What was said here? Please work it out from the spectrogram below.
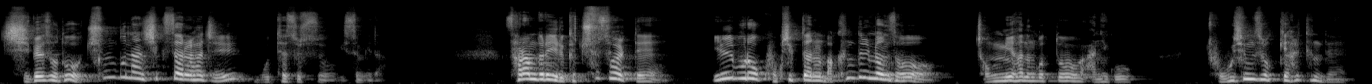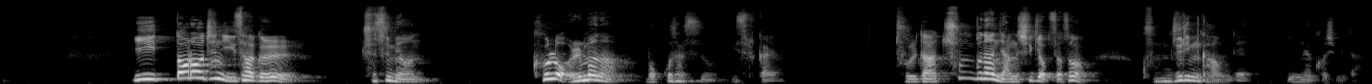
집에서도 충분한 식사를 하지 못했을 수 있습니다. 사람들이 이렇게 추수할 때 일부러 곡식단을 막 흔들면서 정리하는 것도 아니고 조심스럽게 할 텐데 이 떨어진 이삭을 주스면 그걸로 얼마나 먹고 살 수 있을까요? 둘 다 충분한 양식이 없어서 굶주림 가운데 있는 것입니다.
